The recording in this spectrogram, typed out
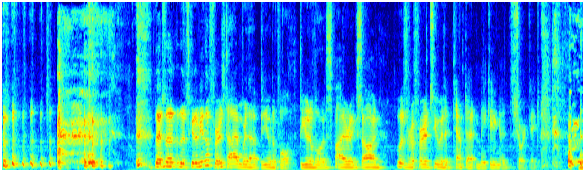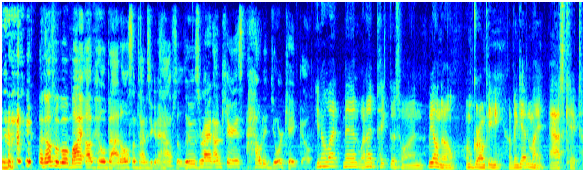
That's a, that's gonna be the first time where that beautiful, beautiful, inspiring song was referred to an attempt at making a shortcake. Enough about my uphill battle. Sometimes you're gonna have to lose, Ryan. I'm curious, how did your cake go? You know what, man? When I picked this one, we all know I'm grumpy. I've been getting my ass kicked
